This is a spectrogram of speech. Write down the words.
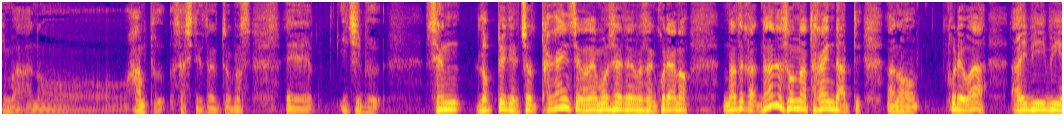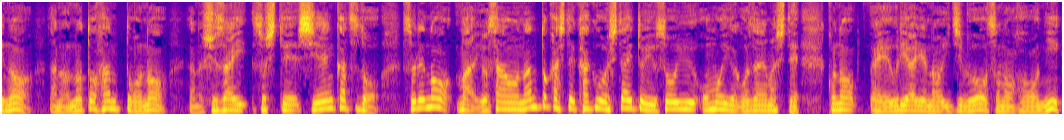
今、あのー、頒布させていただいております。えー一部、1600円。ちょっと高いんですよね。申し訳ありません。これあの、なぜか、なぜそんな高いんだって、あの、これは IBB の、あの、能登半島の、あの、取材、そして支援活動、それの、まあ、予算を何とかして確保したいという、そういう思いがございまして、この、えー売上の一部をその方に、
